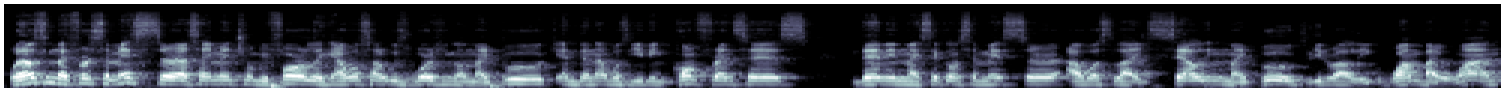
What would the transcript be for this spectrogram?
when I was in my first semester, as I mentioned before, like I was always working on my book, and then I was giving conferences. Then in my second semester, I was like selling my book literally one by one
